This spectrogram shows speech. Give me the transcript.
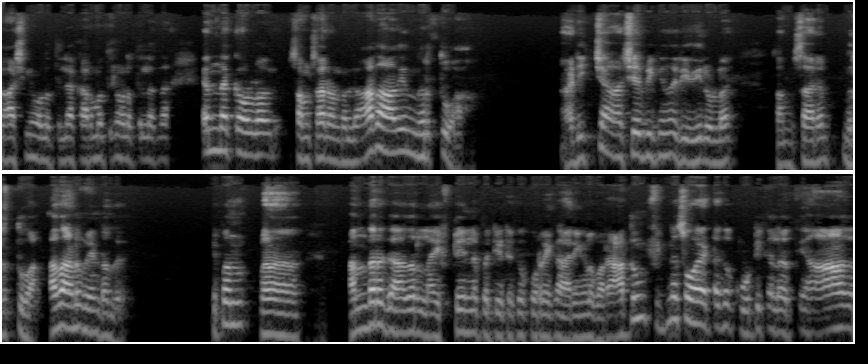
കാശിന് കൊള്ളത്തില്ല കർമ്മത്തിന് കൊള്ളത്തില്ല എന്ന എന്നൊക്കെ ഉള്ള സംസാരം ഉണ്ടല്ലോ. അതാദ്യം നിർത്തുക. അടിച്ച് ആക്ഷേപിക്കുന്ന രീതിയിലുള്ള സംസാരം നിർത്തുക. അതാണ് വേണ്ടത്. ഇപ്പം അന്തർഗാദർ ലൈഫ് സ്റ്റൈലിനെ പറ്റിയിട്ടൊക്കെ കുറേ കാര്യങ്ങൾ പറയാം. അതും ഫിറ്റ്നസ്സുമായിട്ടൊക്കെ കൂട്ടിക്കലർത്തി ആകെ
